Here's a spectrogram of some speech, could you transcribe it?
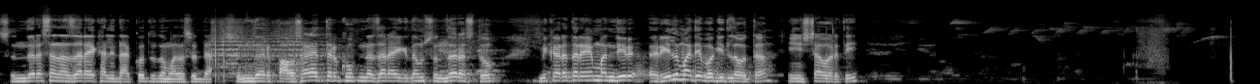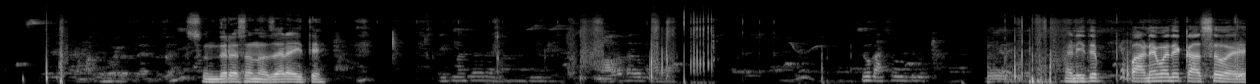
सुंदर असा नजारा आहे खाली दाखवतो तुम्हाला सुद्धा. सुंदर. पावसाळ्यात तर खूप नजारा एकदम सुंदर असतो. मी खरं तर हे मंदिर रीलमध्ये बघितलं होतं इन्स्टावरती सुंदर असा नजारा आहे इथे. आणि इथे पाण्यामध्ये कासव आहे.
